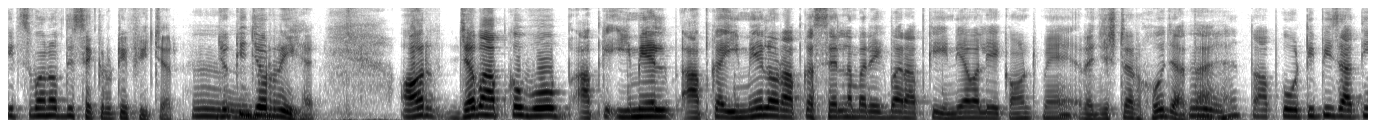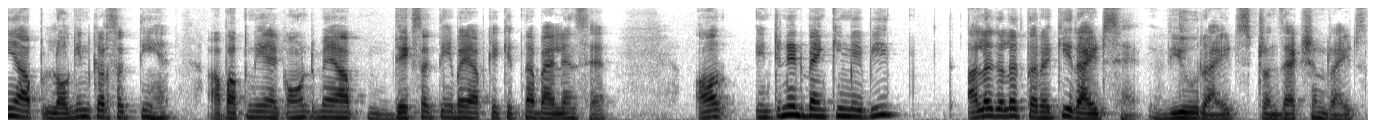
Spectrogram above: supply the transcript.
It's one of the security feature जो कि ज़रूरी है। और जब आपको वो आपके ईमेल आपका ईमेल और आपका सेल नंबर एक बार आपके इंडिया वाले अकाउंट में रजिस्टर हो जाता है तो आपको ओ आती हैं आप लॉगिन कर सकती हैं। आप अपने अकाउंट में आप देख सकती हैं भाई आपके कितना बैलेंस है। और इंटरनेट बैंकिंग में भी अलग अलग तरह की राइट्स हैं व्यू राइट्स ट्रांजैक्शन राइट्स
